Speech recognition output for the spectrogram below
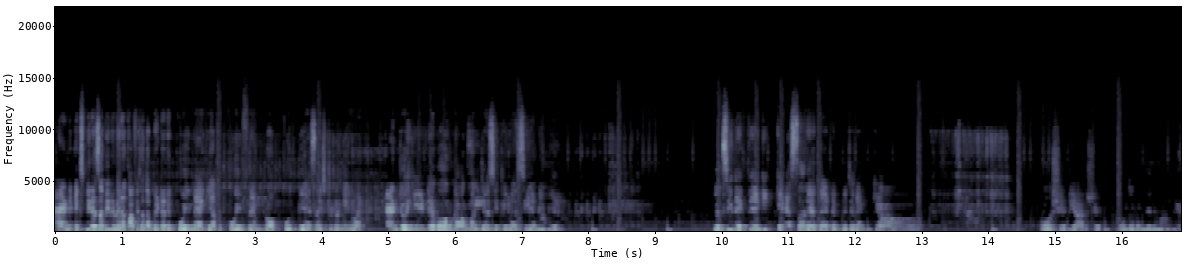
एंड एक्सपीरियंस अभी भी मेरा काफ़ी ज़्यादा बेटर है कोई लैग या फिर कोई फ्रेम ड्रॉप कुछ भी ऐसा स्टूडेंट नहीं हुआ है। एंड जो हीट है वो नॉर्मल जैसी थी वैसी अभी भी है। विल सी देखते हैं कि कैसा रहता है टेम्परेचर एंड क्या ओ शेट यार शेट दो दो बंदे ने मार दिया।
